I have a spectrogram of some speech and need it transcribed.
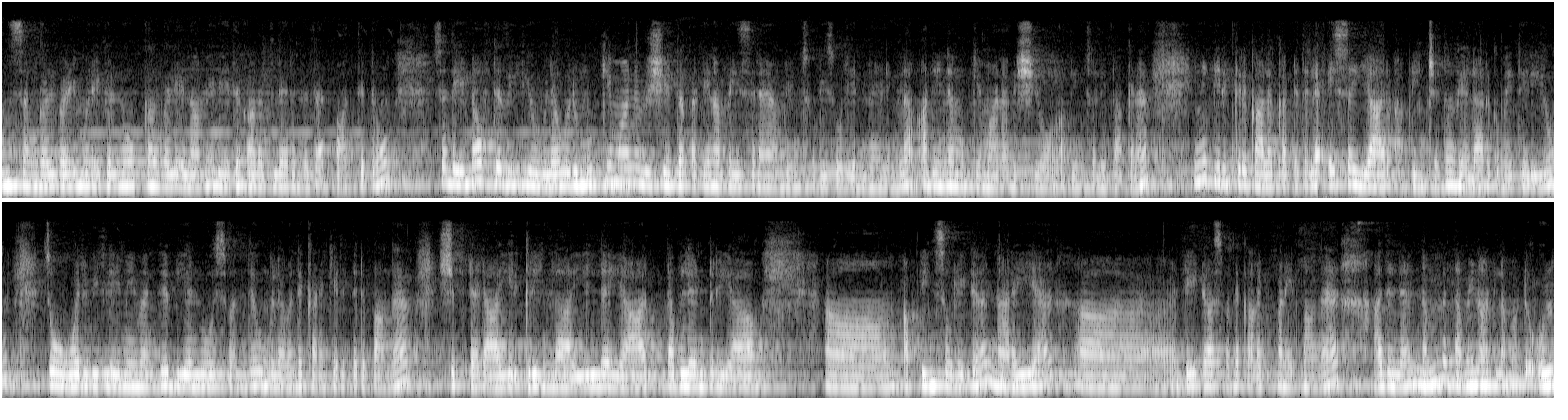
அம்சங்கள் வழிமுறைகள் நோக்கங்கள் எல்லாமே வேத காலத்தில் இருந்ததை பார்த்துட்டோம். ஸோ அந்த எண்ட் ஆஃப் த வீடியோவில் ஒரு முக்கியமான விஷயத்தை பற்றி நான் பேசுகிறேன் அப்படின்னு சொல்லி சொல்லியிருந்தேன் இல்லைங்களா? அது என்ன முக்கியமான விஷயம் அப்படின்னு சொல்லி பார்க்குறேன். இன்னைக்கு இருக்கிற காலகட்டத்தில் எஸ்ஐஆர் அப்படின்றது உங்கள் எல்லாருக்குமே தெரியும். ஸோ ஒவ்வொரு வீட்லேயுமே வந்து பிஎல்ஓஸ் வந்து உங்களை வந்து கணக்கு எடுத்துருப்பாங்க ஷிஃப்டடா இருக்கிறீங்களா? இல்லையா? டபுள் என்ட்ரியா அப்படின்னு சொல்லிட்டு நிறைய டேட்டாஸ் வந்து கலெக்ட் பண்ணியிருப்பாங்க அதில் நம்ம தமிழ்நாட்டில் மட்டும் ஒரு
